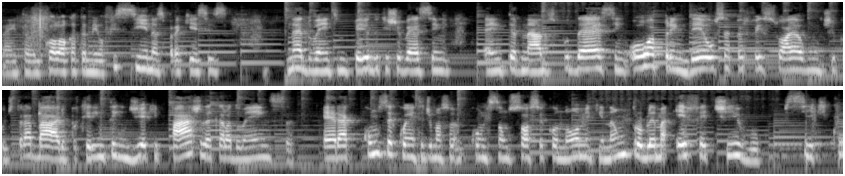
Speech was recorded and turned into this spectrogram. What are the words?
Tá, então ele coloca também oficinas para que esses né, doentes, no período que estivessem é, internados, pudessem ou aprender ou se aperfeiçoar em algum tipo de trabalho, porque ele entendia que parte daquela doença era consequência de uma condição socioeconômica e não um problema efetivo psíquico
